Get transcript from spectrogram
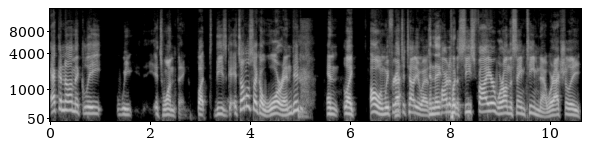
economically we it's one thing but these it's almost like a war ended and like oh and we forgot yeah. to tell you as and part put, of the ceasefire we're on the same team now we're actually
